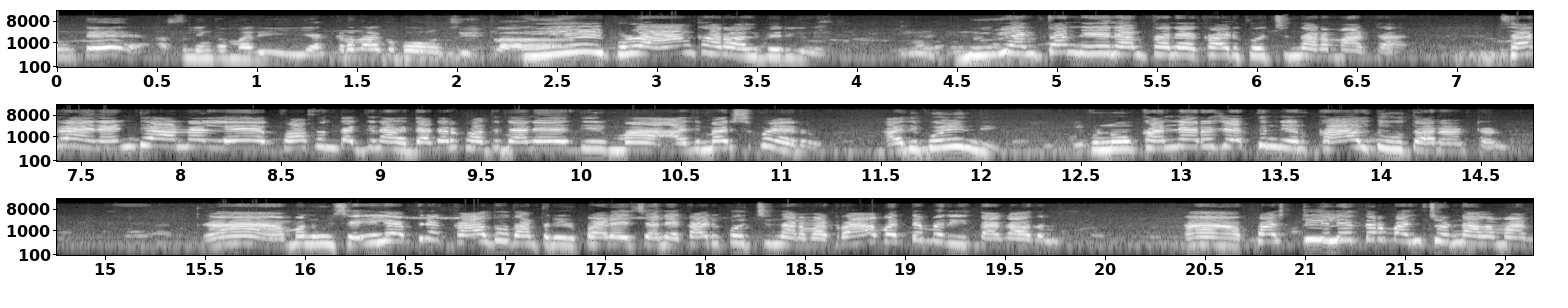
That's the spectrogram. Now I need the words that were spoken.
ఉంటే అసలు ఇంకా మరి ఎక్కడ దాకా పోవచ్చు ఇట్లా? ఇప్పుడు అహంకారాలు పెరిగినాయి. నువ్వెంత నేనెంత కాడికి వచ్చింది అనమాట సరే ఆయన అంటే అన్నలే కోపం తగ్గి నాకు దగ్గరకు వస్తుంది అనేది మా అది మర్చిపోయారు. అది పోయింది. ఇప్పుడు నువ్వు కన్నెర చేస్తే నేను కాలు దూగుతాను అంటాడు. ఆ, అమ్మ నువ్వు చేయలేకపోతే నేను కాలు దూతా అంత నేను పడేసి అనే కాడికి వచ్చింది అనమాట. రాబట్టే మరి ఈ తగాదలు. ఫస్ట్ వీళ్ళిద్దరు మంచి ఉండాలన్నమాట.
